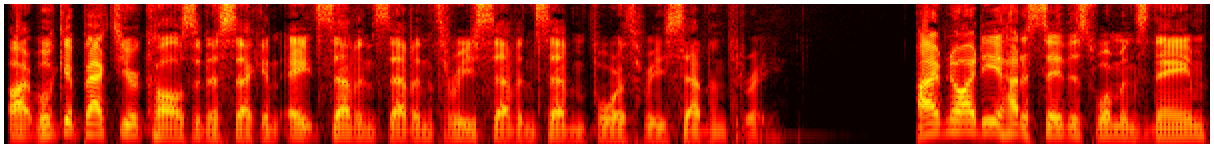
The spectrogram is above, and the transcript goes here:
All right, we'll get back to your calls in a second. 877 377 4373. I have no idea how to say this woman's name.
